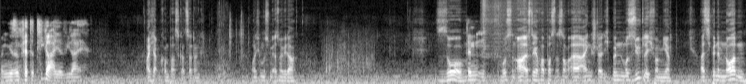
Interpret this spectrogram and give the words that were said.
Bei mir sind fette Tigerhaie wieder, ey. Ah, ich habe einen Kompass, Gott sei Dank. Und ich muss mir erstmal wieder... So, Finden. wo ist denn... Ah, östlicher Vorposten ist noch äh, eingestellt. Ich bin muss südlich von mir. Also ich bin im Norden.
